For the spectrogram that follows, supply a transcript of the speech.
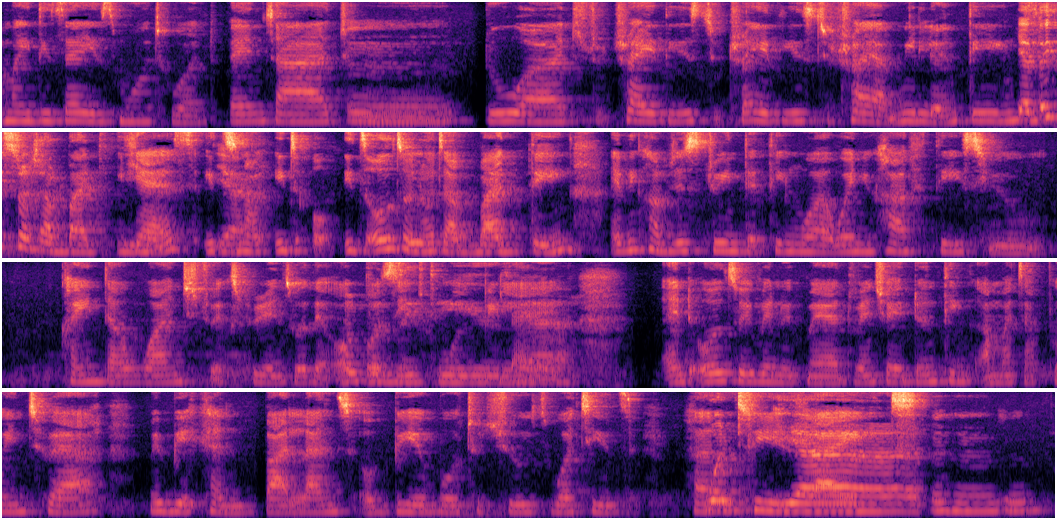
my desire is more to adventure, to Mm. do what, to try this, to try this, to try a million things. Yeah, that's not a bad thing. Yes, it's Yeah. not it's it's also not a Not a bad thing. I think I'm just doing the thing where when you have this you kinda want to experience what the opposite, Opposite would be like. yeah. And also even with my adventure, I don't think I'm at a point where maybe I can balance or be able to choose what is What? Yeah. right? mhm.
